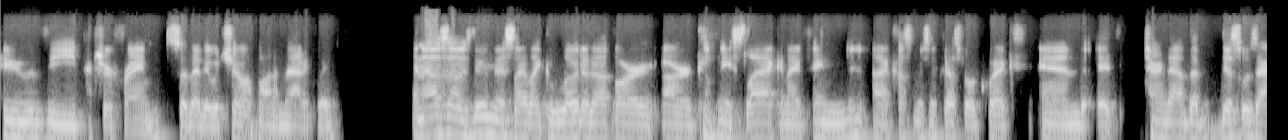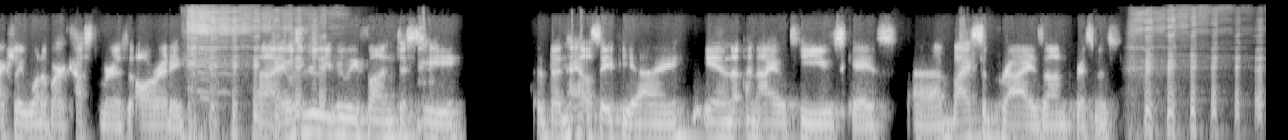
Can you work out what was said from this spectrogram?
to the picture frame so that it would show up automatically. And as I was doing this, I like loaded up our, our company Slack and I pinged uh, customer success real quick. And it turned out that this was actually one of our customers already. uh, it was really, really fun to see the Nylas API in an IoT use case uh, by surprise on Christmas.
